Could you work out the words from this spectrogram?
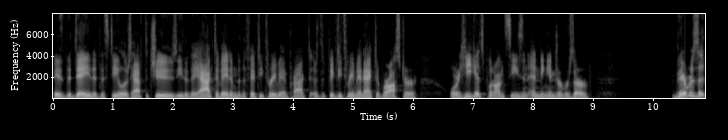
is the day that the Steelers have to choose. Either they activate him to the 53 man practice, the 53 man active roster, or he gets put on season ending injured reserve. There was a,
